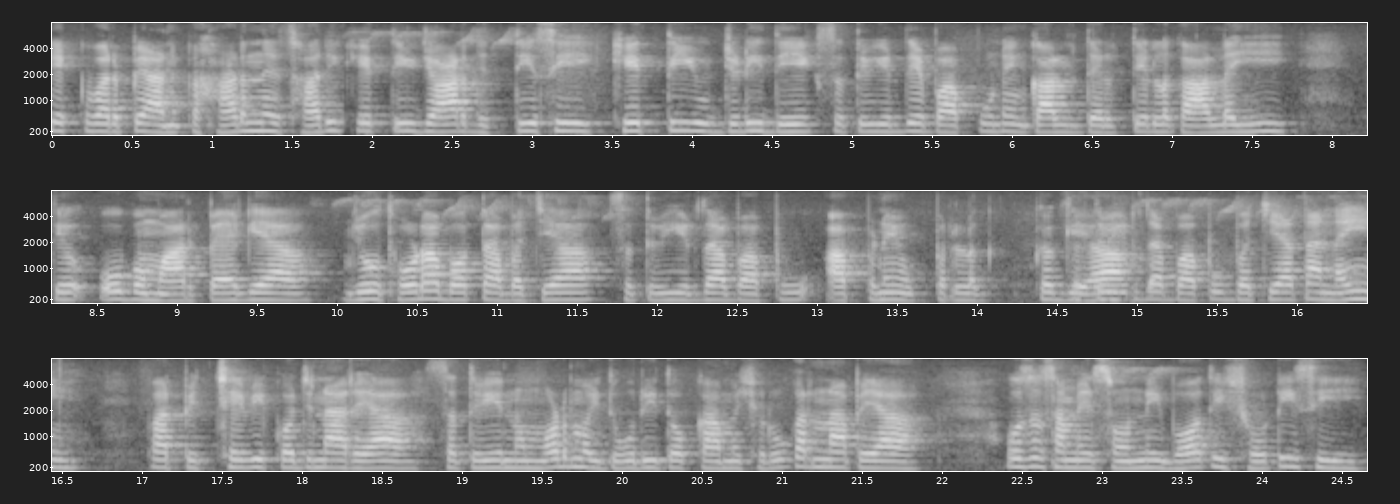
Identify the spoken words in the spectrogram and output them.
ਇੱਕ ਵਾਰ ਭਿਆਨਕ ਹੜ੍ਹ ਨੇ ਸਾਰੀ ਖੇਤੀ ਉਜਾੜ ਦਿੱਤੀ ਸੀ। ਖੇਤੀ ਉਜੜੀ ਦੇਖ ਸਤਵੀਰ ਦੇ ਬਾਪੂ ਨੇ ਗੱਲ ਦਿਲ ਤੇ ਲਗਾ ਲਈ ਤੇ ਉਹ ਬਿਮਾਰ ਪੈ ਗਿਆ। ਜੋ ਥੋੜਾ ਬਹੁਤਾ ਬਚਿਆ ਸਤਵੀਰ ਦਾ ਬਾਪੂ ਆਪਣੇ ਉੱਪਰ ਲੱਗ ਗਿਆ। ਸਤਵੀਰ ਦਾ ਬਾਪੂ ਬਚਿਆ ਤਾਂ ਨਹੀਂ ਪਰ ਪਿੱਛੇ ਵੀ ਕੁਝ ਨਾ ਰਿਹਾ। ਸਤਵੀਰ ਨੂੰ ਮੁੜ ਮਜ਼ਦੂਰੀ ਤੋਂ ਕੰਮ ਸ਼ੁਰੂ ਕਰਨਾ ਪਿਆ। ਉਸ ਸਮੇਂ ਸੋਨੀ ਬਹੁਤ ਹੀ ਛੋਟੀ ਸੀ,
